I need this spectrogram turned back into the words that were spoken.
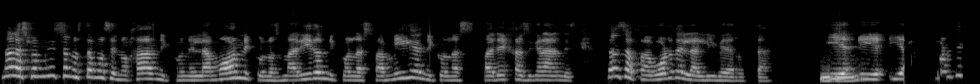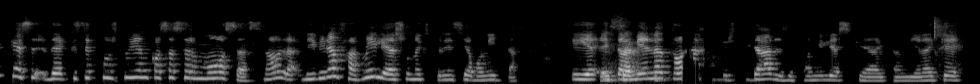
no, las feministas no estamos enojadas ni con el amor, ni con los maridos, ni con las familias, ni con las parejas grandes. Estamos a favor de la libertad. y, y, a favor de que, se, de que se construyan cosas hermosas, ¿no? La, vivir en familia es una experiencia bonita. Y, también a todas las diversidades de familias que hay también. Hay que...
